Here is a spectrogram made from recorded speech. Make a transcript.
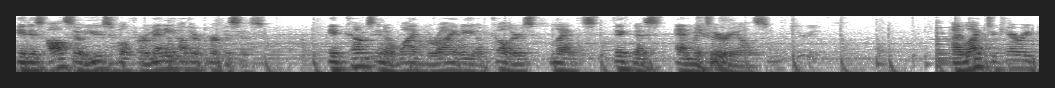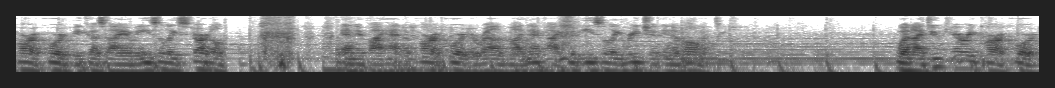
It is also useful for many other purposes. It comes in a wide variety of colors, lengths, thickness, and materials. I like to carry paracord because I am easily startled. and if I had a paracord around my neck I could easily reach it in a moment. When I do carry paracord,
